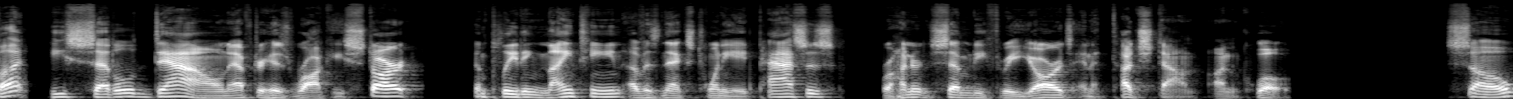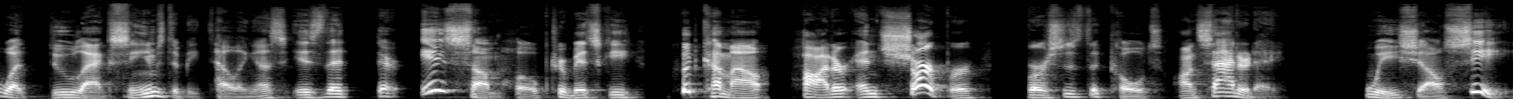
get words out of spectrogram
But he settled down after his rocky start, completing 19 of his next 28 passes for 173 yards and a touchdown, unquote. So, what Dulac seems to be telling us is that there is some hope Trubisky could come out hotter and sharper versus the Colts on Saturday. We shall see.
